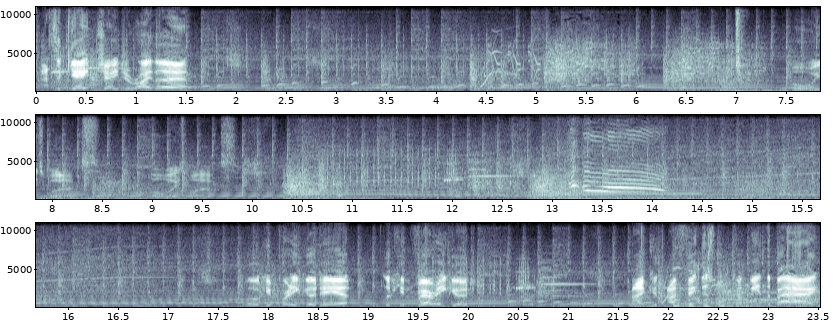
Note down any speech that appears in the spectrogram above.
That's a game changer right there. Looking pretty good here. Looking very good. I could. I think this one could be in the bag.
